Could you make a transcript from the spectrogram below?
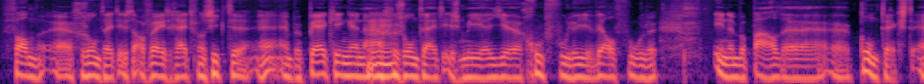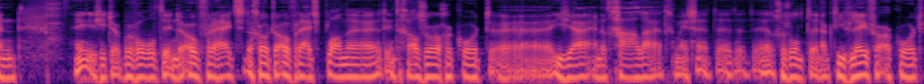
Van eh, gezondheid is de afwezigheid van ziekte hè, en beperkingen naar gezondheid is meer je goed voelen, je welvoelen in een bepaalde eh, context. En hè, je ziet ook bijvoorbeeld in de overheid, de grote overheidsplannen, het Integraal Zorgakkoord, ISA en het GALA, het, gemeens- het, het, het- het Gezond en Actief Levenakkoord,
